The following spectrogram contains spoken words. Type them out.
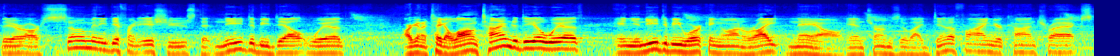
There are so many different issues that need to be dealt with, are going to take a long time to deal with, and you need to be working on right now in terms of identifying your contracts,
